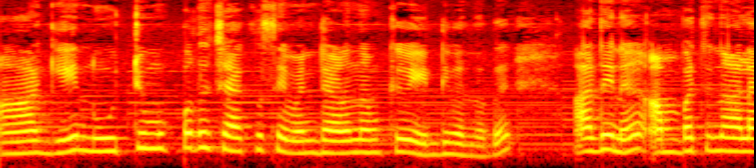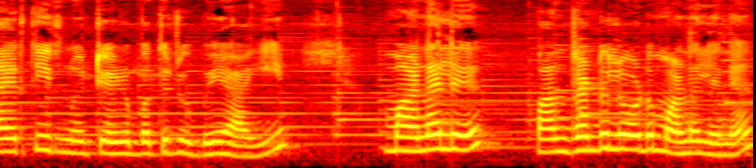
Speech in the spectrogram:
ആകെ നൂറ്റി മുപ്പത് ചാക്ക് സിമെന്റാണ് നമുക്ക് വേണ്ടി വന്നത്. അതിന് അമ്പത്തിനാലായിരത്തി ഇരുന്നൂറ്റി എഴുപത് രൂപയായി. മണൽ പന്ത്രണ്ട് ലോഡ് മണലിന്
